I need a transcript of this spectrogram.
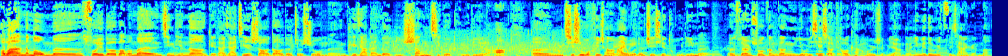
好吧，那么我们所有的宝宝们，今天呢给大家介绍到的就是我们 K 加班的以上几个徒弟了啊。嗯，其实我非常爱我的这些徒弟们。呃，虽然说刚刚有一些小调侃或者什么样的，因为都是自家人嘛，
